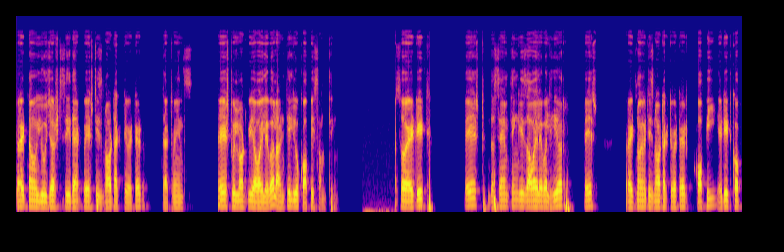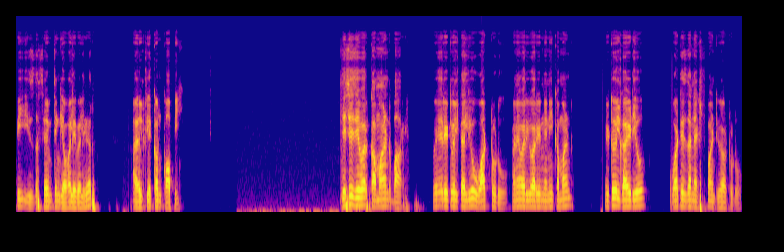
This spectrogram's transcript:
Right now you just see that paste is not activated. That means paste will not be available until you copy something. So edit paste the same thing is available here paste. Right now it is not activated. Copy edit copy is the same thing available here. I will click on copy this is your command bar where it will tell you what to do whenever you are in any command it will guide you what is the next point you have to do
